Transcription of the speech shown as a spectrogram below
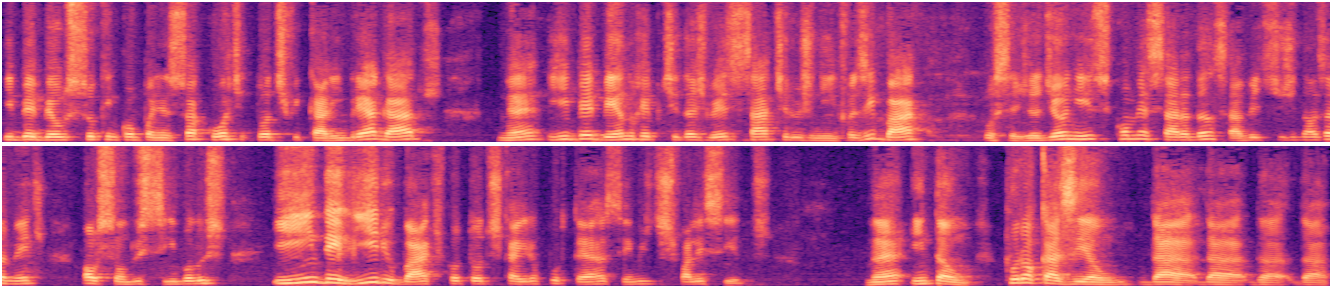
e bebeu o suco em companhia de sua corte, todos ficaram embriagados, né? e bebendo repetidas vezes sátiros, ninfas e Baco, ou seja, Dionísio, começaram a dançar vertiginosamente ao som dos símbolos e em delírio báquico todos caíram por terra semi-desfalecidos. Né? Então, por ocasião da, da, da,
